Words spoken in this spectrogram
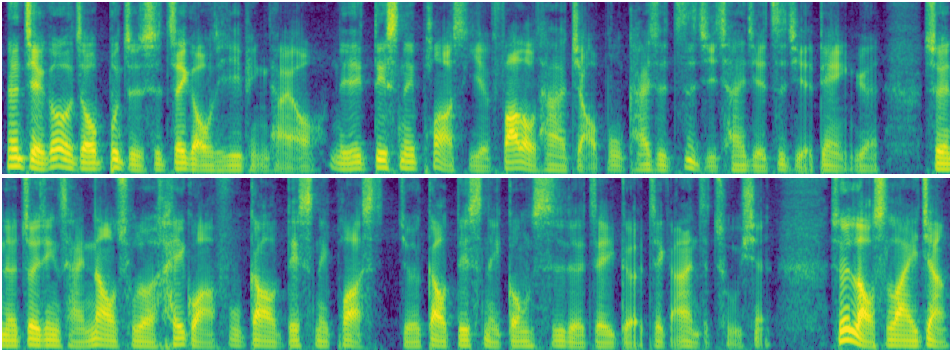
那解构了之后，不只是这个 OTT 平台哦，你 Disney Plus 也 follow 他的脚步，开始自己拆解自己的电影院。所以呢，最近才闹出了黑寡妇告 Disney Plus，就是告 Disney 公司的这个这个案子出现。所以老实来讲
